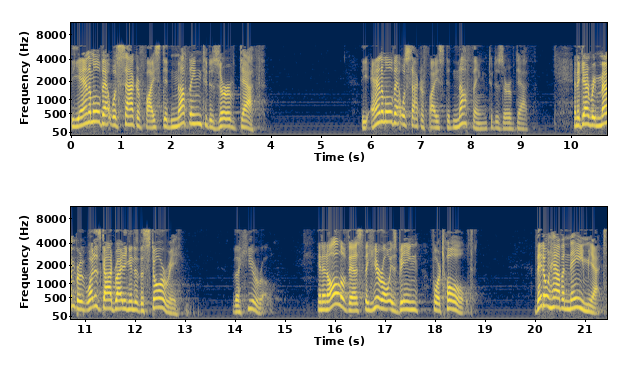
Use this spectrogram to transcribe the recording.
The animal that was sacrificed did nothing to deserve death. The animal that was sacrificed did nothing to deserve death. And again, remember, what is God writing into the story? The hero. And in all of this, the hero is being foretold. They don't have a name yet.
